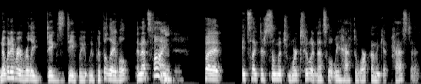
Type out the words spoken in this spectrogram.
Nobody ever really digs deep. We, we put the label and that's fine. Mm-hmm. But it's like there's so much more to it. And that's what we have to work on and get past it.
